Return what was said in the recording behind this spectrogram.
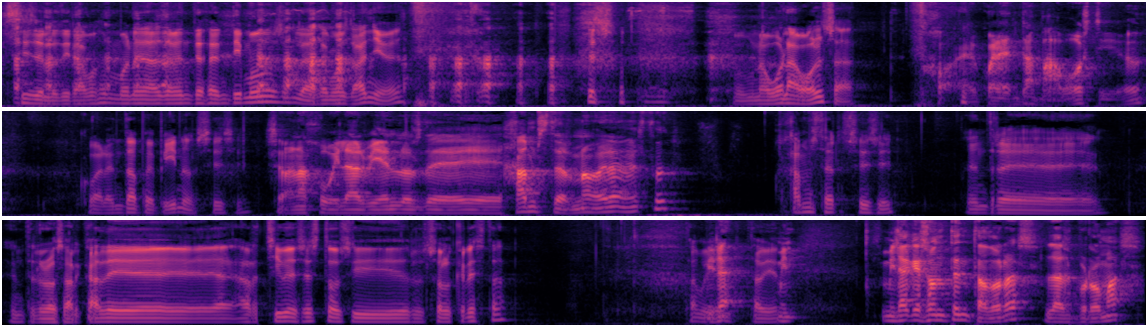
si se lo tiramos en monedas de 20 céntimos, le hacemos daño, ¿eh? Eso, Una buena bolsa. Joder, 40 pavos, tío. 40 pepinos, sí, sí. Se van a jubilar bien los de Hamster, ¿no? ¿Eran estos? Hamster, sí, sí. Entre, entre los arcade archives estos y el Sol Cresta. Está Mira, bien, está bien. mi- mira que son tentadoras las bromas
